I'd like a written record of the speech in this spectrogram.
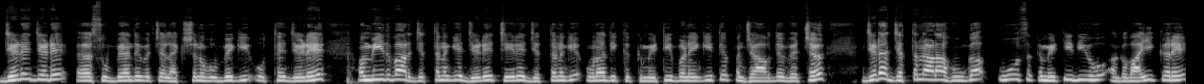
ਜਿਹੜੇ ਜਿਹੜੇ ਸੂਬਿਆਂ ਦੇ ਵਿੱਚ ਇਲੈਕਸ਼ਨ ਹੋਵੇਗੀ, ਉੱਥੇ ਜਿਹੜੇ ਉਮੀਦਵਾਰ ਜਿੱਤਣਗੇ, ਜਿਹੜੇ ਚਿਹਰੇ ਜਿੱਤਣਗੇ, ਉਹਨਾਂ ਦੀ ਇੱਕ ਕਮੇਟੀ ਬਣੇਗੀ ਤੇ ਪੰਜਾਬ ਦੇ ਵਿੱਚ ਜਿਹੜਾ ਜਿੱਤਣ ਵਾਲਾ ਹੋਊਗਾ, ਉਸ ਕਮੇਟੀ ਦੀ ਉਹ ਅਗਵਾਈ ਕਰੇ।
